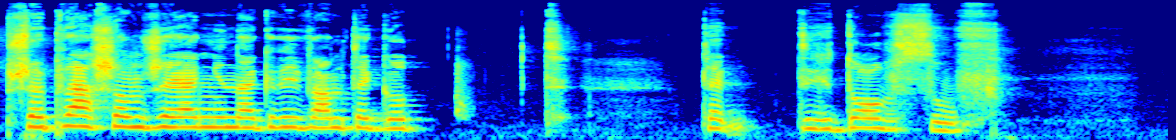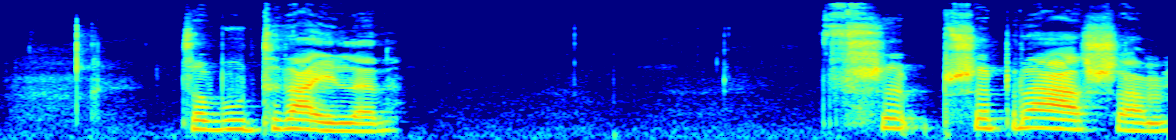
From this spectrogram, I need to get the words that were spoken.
Przepraszam, że ja nie nagrywam tego te, tych dorsów. Co był trailer. Prze, przepraszam.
